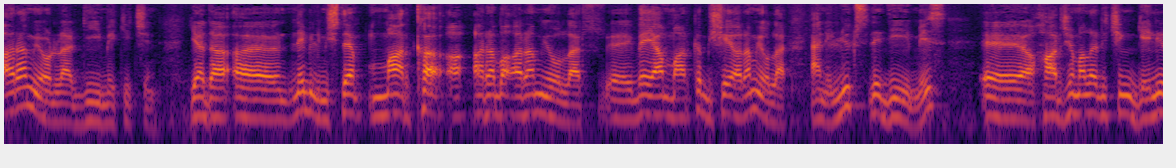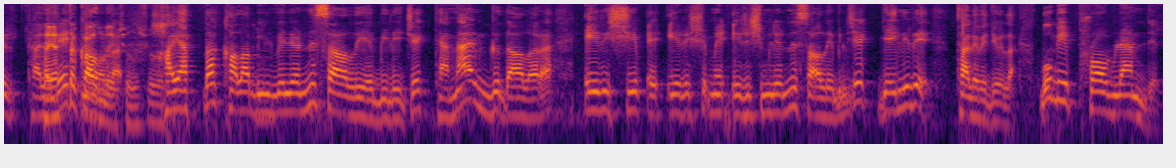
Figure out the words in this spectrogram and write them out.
aramıyorlar giymek için ya da e, ne bileyim işte marka a- araba aramıyorlar e, veya marka bir şey aramıyorlar. Yani lüks dediğimiz e, harcamalar için gelir talep Hayatta etmiyorlar. kalmaya çalışıyorlar. Hayatta kalabilmelerini sağlayabilecek temel gıdalara erişim e, erişim erişimlerini sağlayabilecek geliri talep ediyorlar. Bu bir problemdir.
